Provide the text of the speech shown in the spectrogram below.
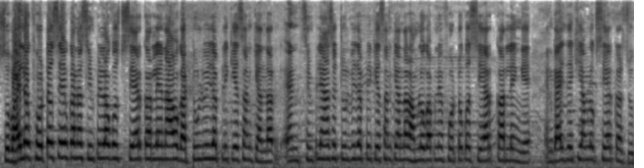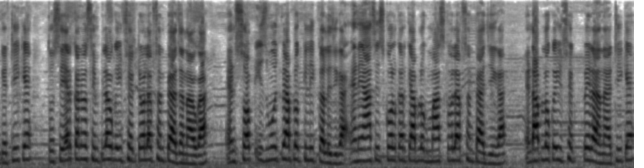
सो भाई लोग फ़ोटो सेव करना सिंपली आपको शेयर कर लेना होगा। टूल विज एप्लीकेशन के अंदर। एंड सिंपली यहाँ से टूल विज एप्लीकेशन के अंदर हम लोग अपने फ़ोटो को शेयर कर लेंगे। एंड गाइज़ देखिए, हम लोग शेयर कर चुके, ठीक है? तो शेयर करने में सिंपली आपको इफ़ेक्ट वाले ऑप्शन पे आ जाना होगा। एंड सॉफ्ट इजमूज पे आप लोग क्लिक कर लीजिएगा। एंड यहाँ से स्क्रॉल करके आप लोग मास्क वाले ऑप्शन पे आ जाइएगा। एंड आप लोग को इफ़ेक्ट पे रहना है, ठीक है?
